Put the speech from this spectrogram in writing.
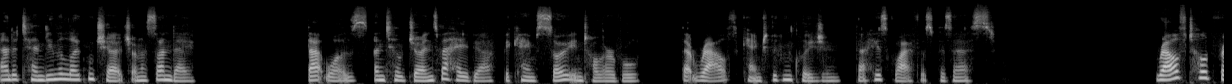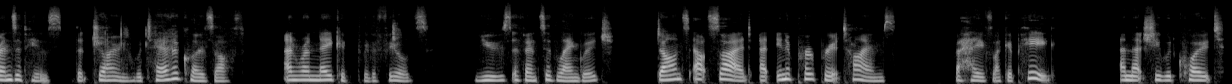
and attending the local church on a Sunday. That was until Joan's behaviour became so intolerable that Ralph came to the conclusion that his wife was possessed. Ralph told friends of his that Joan would tear her clothes off and run naked through the fields, use offensive language, dance outside at inappropriate times, behave like a pig, and that she would, quote,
